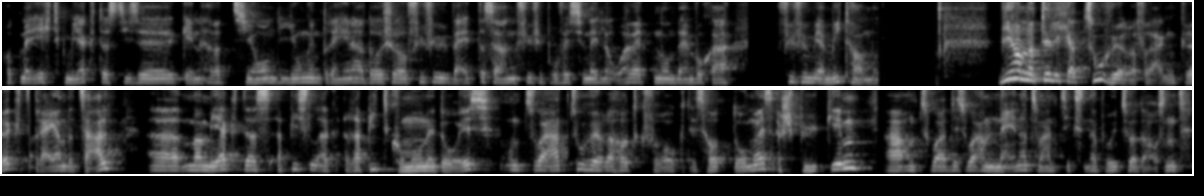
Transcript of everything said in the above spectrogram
hat man echt gemerkt, dass diese Generation, die jungen Trainer da schon viel, viel weiter sind, viel, viel professioneller arbeiten und einfach auch viel, viel mehr mithaben. Wir haben natürlich auch Zuhörerfragen gekriegt, drei an der Zahl. Äh, man merkt, dass ein bisschen eine Rapid-Kommune da ist. Und zwar ein Zuhörer hat gefragt, es hat damals ein Spiel gegeben, äh, und zwar, das war am 29. April 2000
